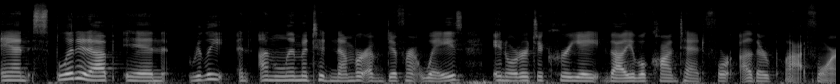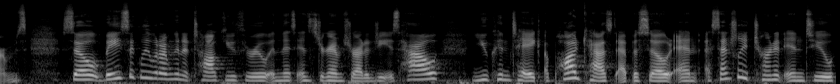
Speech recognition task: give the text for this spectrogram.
and split it up in really an unlimited number of different ways in order to create valuable content for other platforms. So, basically, what I'm going to talk you through in this Instagram strategy is how you can take a podcast episode and essentially turn it into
